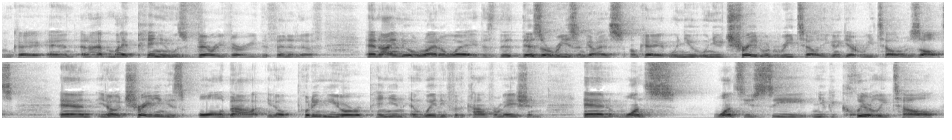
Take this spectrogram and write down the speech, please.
okay, and, and I, my opinion was very, very definitive. And I knew right away, there's, there's a reason, guys, okay, when you, when you trade with retail, you're to get retail results. And, you know, trading is all about, you know, putting your opinion and waiting for the confirmation. And once, once you see, and you could clearly tell,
